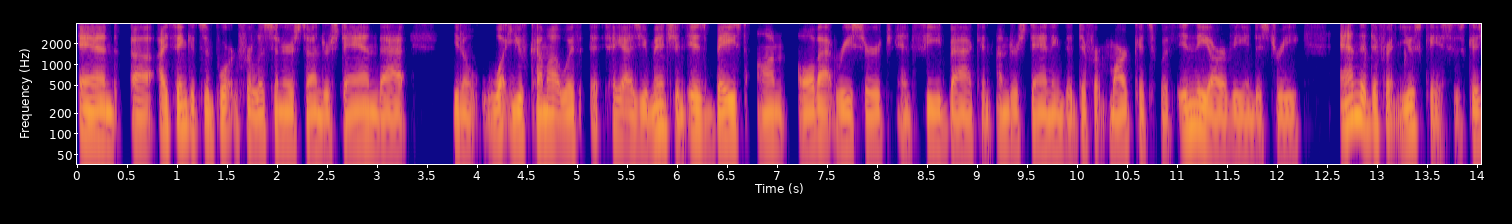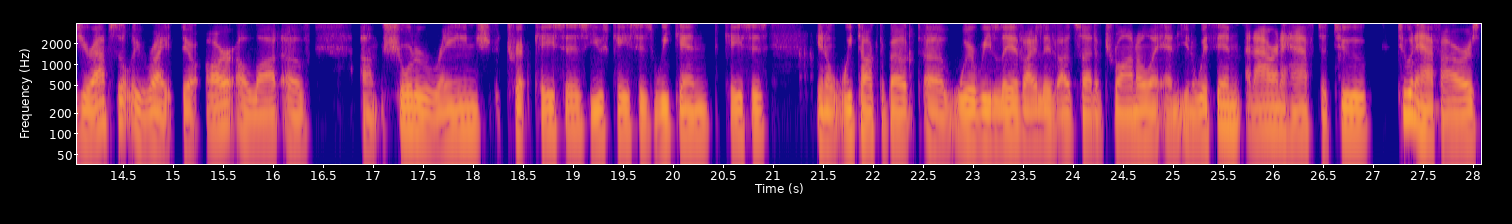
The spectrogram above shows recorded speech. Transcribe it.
and uh, I think it's important for listeners to understand that you know what you've come out with as you mentioned is based on all that research and feedback and understanding the different markets within the rv industry and the different use cases because you're absolutely right there are a lot of um, shorter range trip cases use cases weekend cases you know we talked about uh, where we live i live outside of toronto and you know within an hour and a half to two two and a half hours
